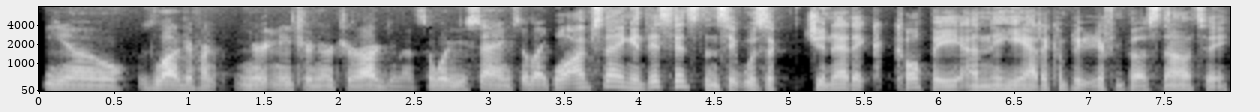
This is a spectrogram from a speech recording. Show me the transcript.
you know, there's a lot of different nature nurture arguments. So what are you saying? So like, Well, I'm saying in this instance, it was a genetic copy, and he had a completely different personality,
